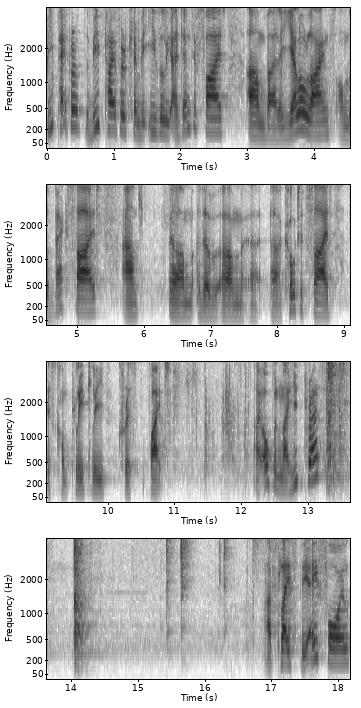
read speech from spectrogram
B paper, the B paper can be easily identified um, by the yellow lines on the back side and um, the uh, uh, coated side is completely crisp white. I open my heat press. I place the A-foil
